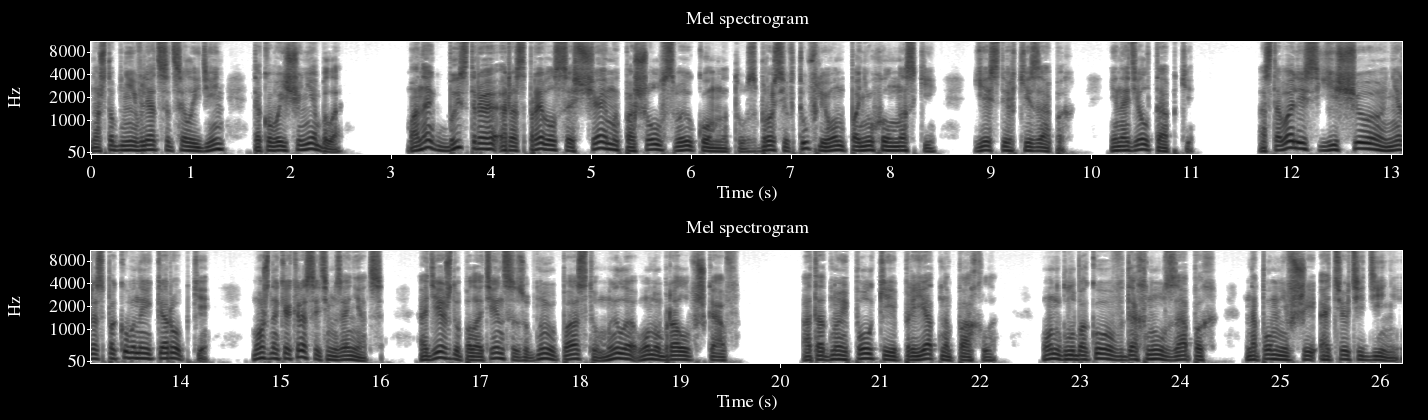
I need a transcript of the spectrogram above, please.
но чтобы не являться целый день, такого еще не было. Манек быстро расправился с чаем и пошел в свою комнату. Сбросив туфли, он понюхал носки. Есть легкий запах. И надел тапки. Оставались еще не распакованные коробки. Можно как раз этим заняться. Одежду, полотенце, зубную пасту, мыло он убрал в шкаф. От одной полки приятно пахло. Он глубоко вдохнул запах, напомнивший о тете Дине.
